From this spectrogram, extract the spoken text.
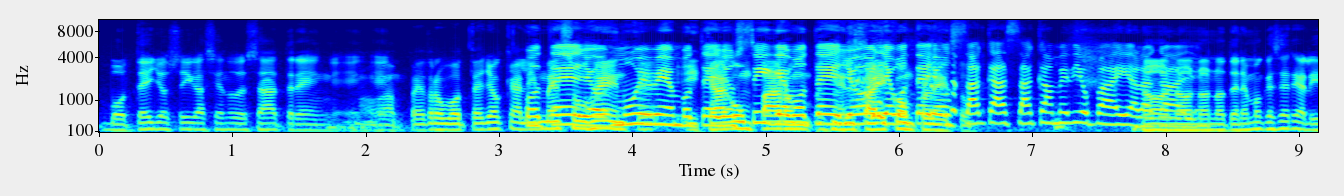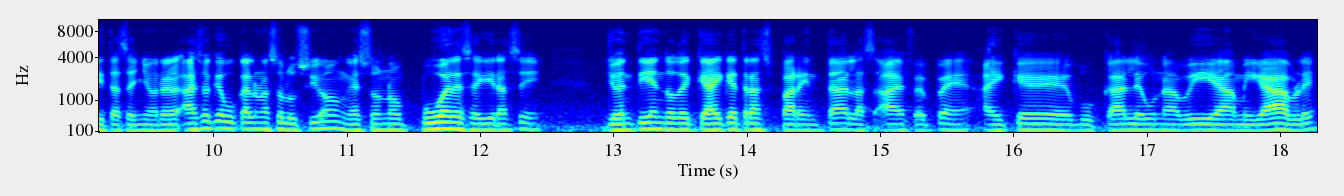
Botello siga haciendo desastre en... Pedro Botello que alime su gente muy bien, Botello, sigue Botello, oye Botello, saca, saca medio país a la calle. No, no, no, tenemos que ser realistas, señores. A eso hay que buscarle una solución, eso no puede seguir así. Yo entiendo de que hay que transparentar las AFP, hay que buscarle una vía amigable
